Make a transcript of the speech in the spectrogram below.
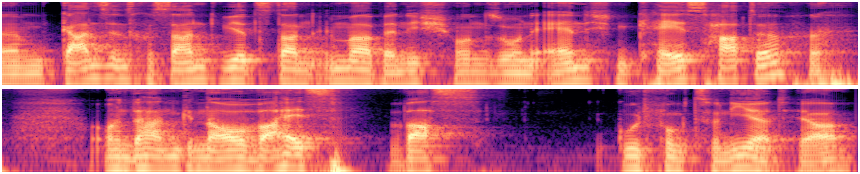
Ähm, ganz interessant wird's dann immer, wenn ich schon so einen ähnlichen Case hatte und dann genau weiß, was gut funktioniert, ja.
